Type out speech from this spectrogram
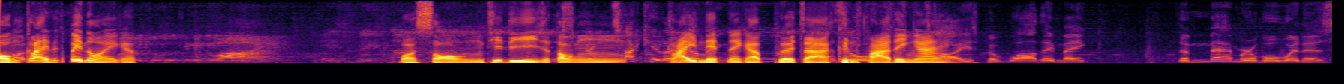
2ไกลเน็ตไปหน่อยครับ บอล2ที่ดีจะต้องใกล้เน็ตนะครับ เพื่อจะขึ้นฟ้าได้ง่าย But while they make the memorable winners,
